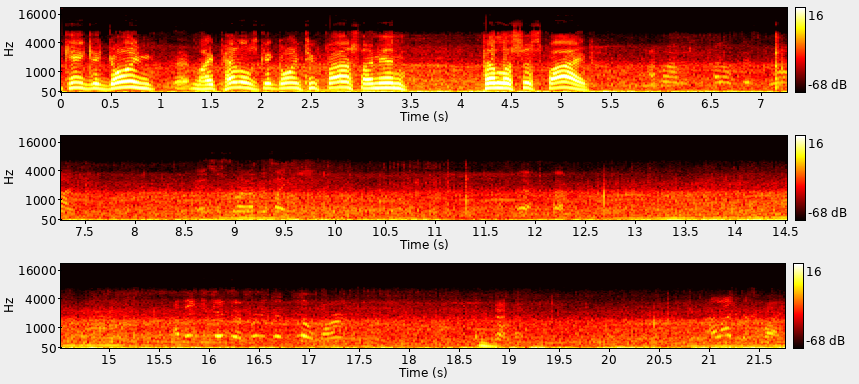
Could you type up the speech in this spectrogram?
can't get going. My pedals get going too fast. I'm in pedal assist five. I'm on pedal assist one. And it's just going up this like E. Yeah, yeah. I think you gave me a pretty good deal, Mark. I like this bike.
